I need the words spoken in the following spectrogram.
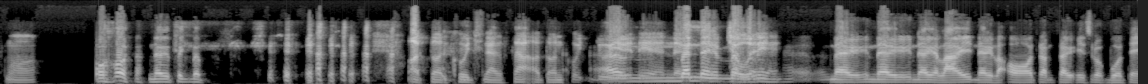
ថ្មអូនៅពេញបិបអត់តន់ខូចឆ្នាំសាអត់តន់ខូចដួយទេមិនចូលទេនៅនៅនៅឡើយនៅល្អត្រឹមត្រូវអីស្រួលបួនទេ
